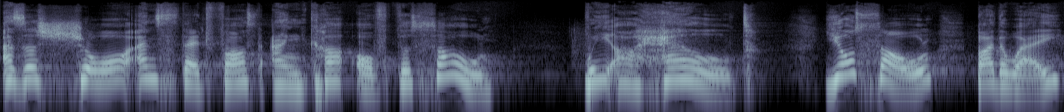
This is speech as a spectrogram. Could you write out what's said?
as a sure and steadfast anchor of the soul. We are held. Your soul, by the way,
